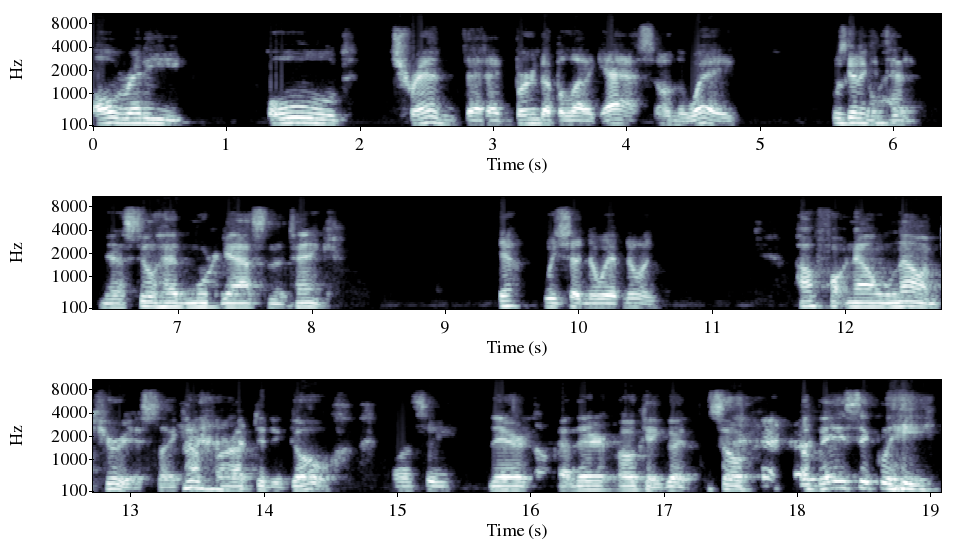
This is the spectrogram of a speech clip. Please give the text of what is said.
already old trend that had burned up a lot of gas on the way was going to continue had, yeah still had more gas in the tank yeah we just had no way of knowing how far now now i'm curious like how far up did it go let's see there, there. Okay, good. So, so basically,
